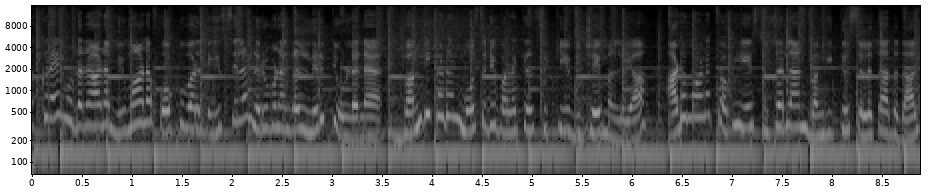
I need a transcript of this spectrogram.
உக்ரைனுடனான விமான போக்குவரத்தை சில நிறுவனங்கள் நிறுத்தியுள்ளன. வங்கிக் கடன் மோசடி வழக்கில் சிக்கிய விஜய் மல்லையா அடமான தொகையை சுவிட்சர்லாந்து வங்கிக்கு செலுத்தாததால்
